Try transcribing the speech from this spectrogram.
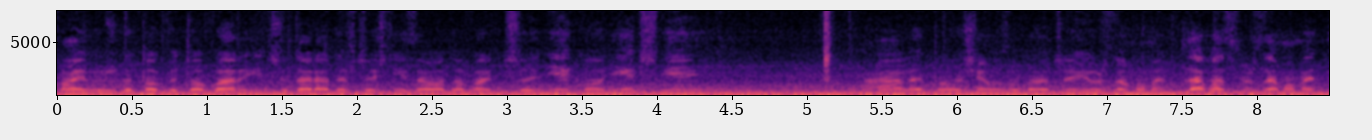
mają już gotowy towar i czy da radę wcześniej załadować, czy niekoniecznie. Ale to się zobaczy już za moment. Dla Was już za moment,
